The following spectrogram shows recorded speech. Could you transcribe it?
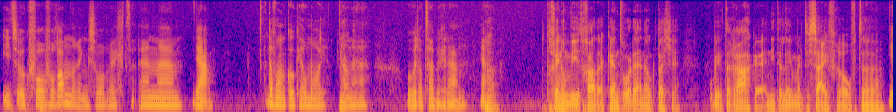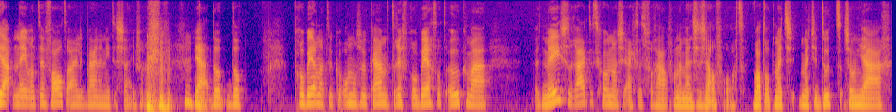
iets ook voor verandering zorgt. En uh, ja, dat vond ik ook heel mooi. Ja. En, uh, hoe we dat hebben gedaan. Ja. ja. Datgene om wie het gaat erkend worden en ook dat je probeert te raken en niet alleen maar te cijferen of te... Ja, nee, want er valt eigenlijk bijna niet te cijferen. ja, dat, dat probeer natuurlijk onderzoek, hè. Drift probeert dat ook, maar het meest raakt het gewoon als je echt het verhaal van de mensen zelf hoort. Wat dat met, met je doet zo'n jaar,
